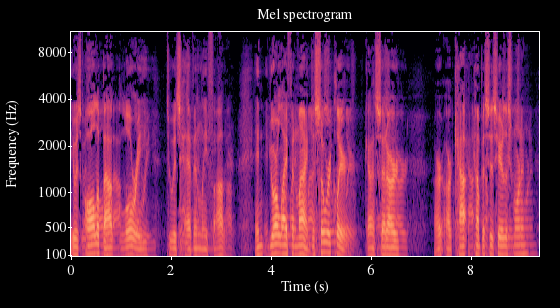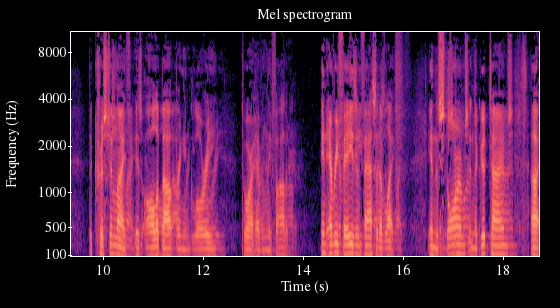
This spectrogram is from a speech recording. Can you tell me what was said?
It was all about glory to his heavenly Father. And your life and mine, just so we're clear, kind of set our, our, our compasses here this morning. The Christian life is all about bringing glory to our Heavenly Father in every phase and facet of life. In the storms, in the good times, uh,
